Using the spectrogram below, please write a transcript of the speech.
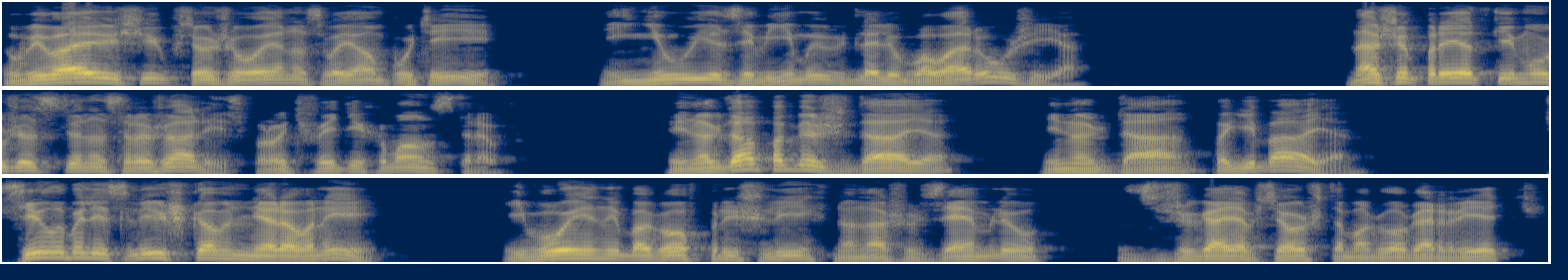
убивающих все живое на своем пути и неуязвимых для любого оружия. Наши предки мужественно сражались против этих монстров, иногда побеждая, иногда погибая. Силы были слишком неравны, и воины богов пришли на нашу землю, сжигая все, что могло гореть,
